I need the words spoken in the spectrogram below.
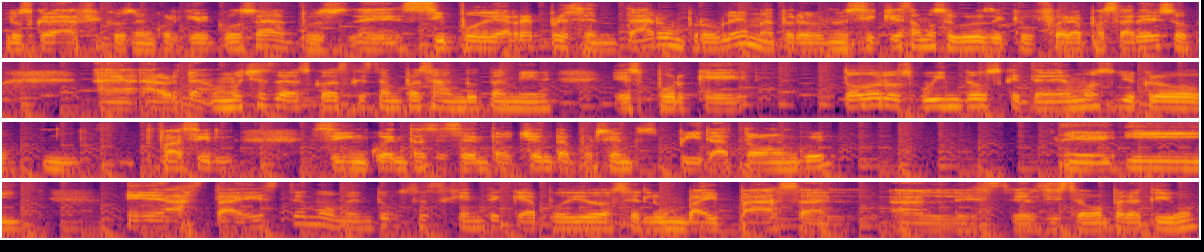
los gráficos o en cualquier cosa, pues eh, sí podría representar un problema, pero ni siquiera estamos seguros de que fuera a pasar eso. ahorita muchas de las cosas que están pasando también es porque todos los Windows que tenemos, yo creo fácil 50, 60, 80% es piratón, güey. Eh, y eh, hasta este momento pues es gente que ha podido hacerle un bypass al, al, este, sistema operativo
